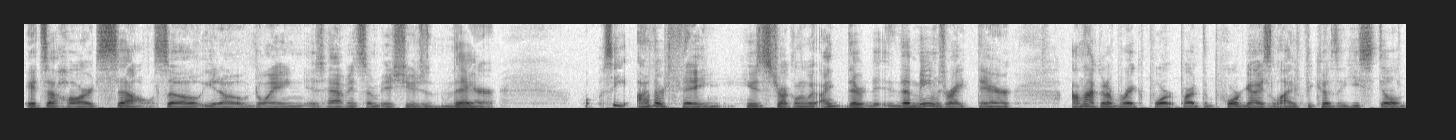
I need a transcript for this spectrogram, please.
It's a hard sell. So, you know, Dwayne is having some issues there. What was the other thing he was struggling with? I there the memes right there. I'm not going to break apart the poor guy's life because he's still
